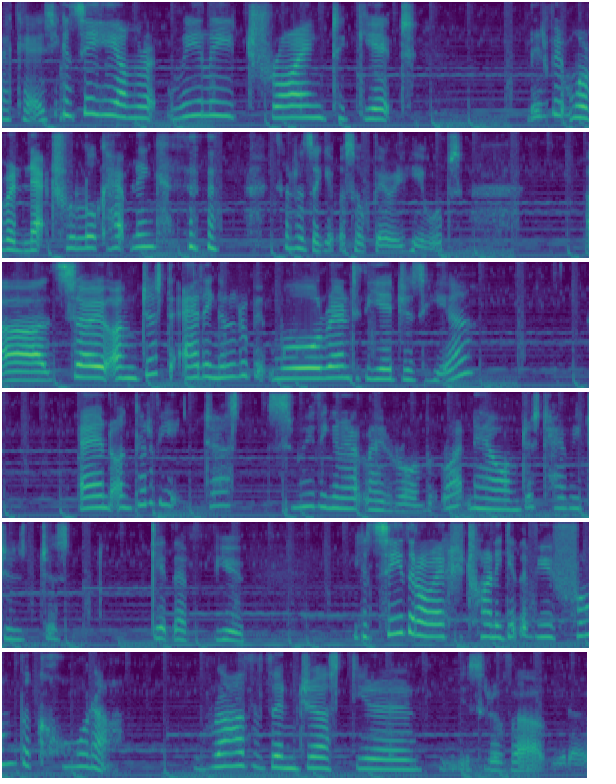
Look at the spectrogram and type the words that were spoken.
Okay, as you can see here, I'm really trying to get a little bit more of a natural look happening. Sometimes I get myself buried here, whoops. Uh, so I'm just adding a little bit more around to the edges here. And I'm going to be just smoothing it out later on but right now I'm just happy to just get that view you can see that I'm actually trying to get the view from the corner rather than just you know sort of uh, you know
